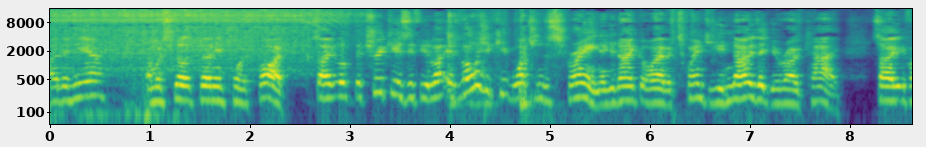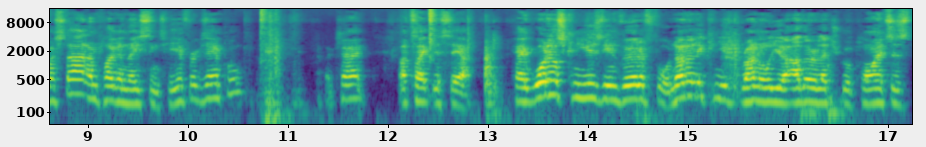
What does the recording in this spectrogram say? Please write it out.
over here, and we're still at 13.5. So look, the trick is if you as long as you keep watching the screen and you don't go over 20, you know that you're okay. So if I start unplugging these things here, for example, okay, I'll take this out. Okay, what else can you use the inverter for? Not only can you run all your other electrical appliances,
